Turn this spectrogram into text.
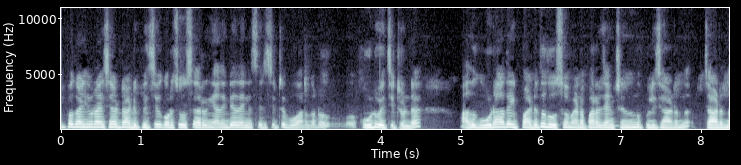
ഇപ്പോൾ കഴിഞ്ഞ പ്രാവശ്യമായിട്ട് അടുപ്പിച്ച് കുറച്ച് ദിവസം ഇറങ്ങി അതിന്റേതനുസരിച്ചിട്ട് പൂവാറന്തോട് കൂട് വെച്ചിട്ടുണ്ട്. അത് കൂടാതെ ഇപ്പോൾ അടുത്ത ദിവസം മേടപ്പാറ ജംഗ്ഷനിൽ നിന്ന് പുലി ചാടുന്ന ചാടുന്ന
